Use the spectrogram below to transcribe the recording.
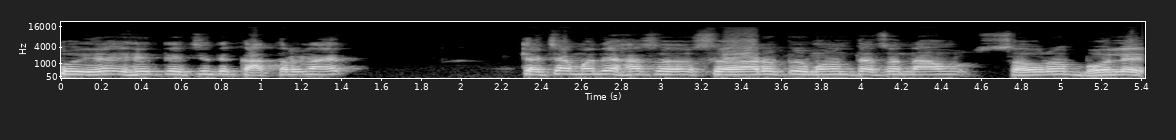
तो हे हे त्याची ते कात्रण आहेत. त्याच्यामध्ये हा सह सहआरोपी म्हणून त्याचं नाव सौरभ भोले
